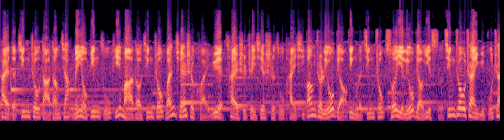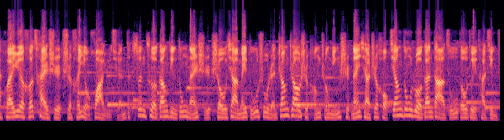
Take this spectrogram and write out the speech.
派的荆州大当家，没有兵卒，匹马到荆州，完全是蒯越、蔡氏这些士族派系帮着刘表定了荆州。所以刘表一死，荆州战与不战，蒯越和蔡氏是很有话语权的。孙策刚定东南时，手下没读书人，张昭是彭城名士，南下之后，江东若干大族都对他敬服，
